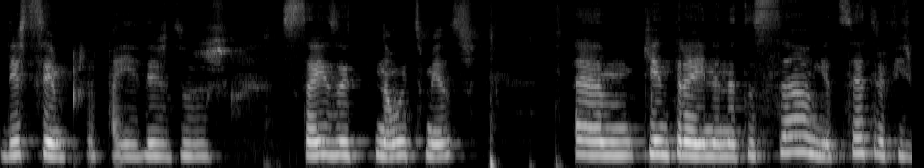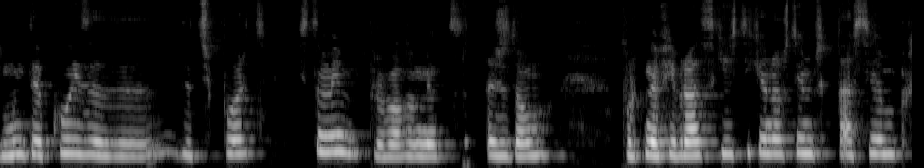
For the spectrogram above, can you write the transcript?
desde sempre, pá, desde os 6, 8, não, 8 meses um, que entrei na natação e etc. Fiz muita coisa de, de desporto. Isso também provavelmente ajudou-me, porque na fibrose quística nós temos que estar sempre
